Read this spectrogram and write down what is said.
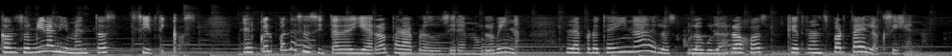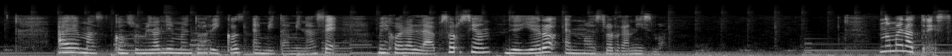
Consumir alimentos cítricos. El cuerpo necesita de hierro para producir hemoglobina, la proteína de los glóbulos rojos que transporta el oxígeno. Además, consumir alimentos ricos en vitamina C mejora la absorción de hierro en nuestro organismo. Número 3.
